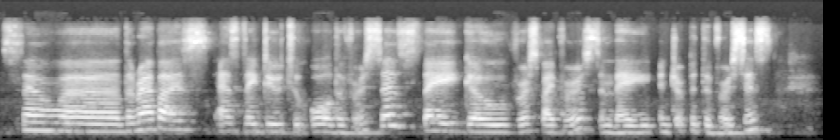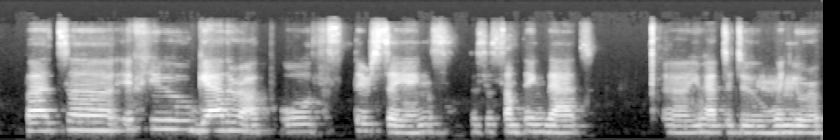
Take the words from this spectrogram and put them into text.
So uh, the rabbis, as they do to all the verses, they go verse by verse and they interpret the verses. But uh, if you gather up all their sayings, this is something that uh, you have to do when you're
